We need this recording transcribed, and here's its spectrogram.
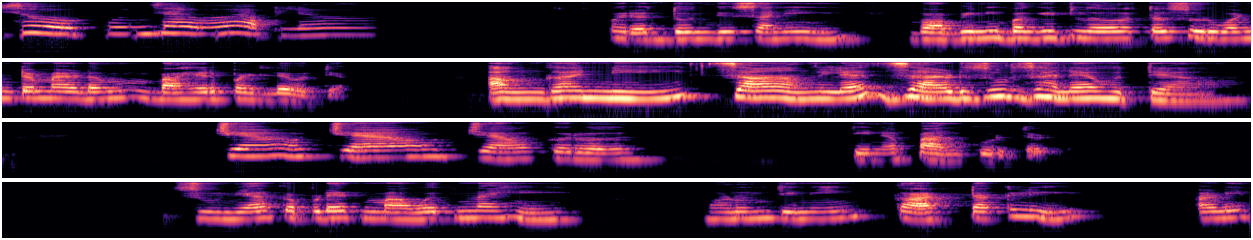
झोपून जावं आपलं. परत दोन दिवसांनी बॉबीनी बघितलं तर सुरवंट मॅडम बाहेर पडल्या होत्या. अंगांनी चांगल्या जाडजूड झाल्या होत्या. च्याव च्याव च्याव करत तिनं पान कुरतडलं जुन्या कपड्यात मावत नाही म्हणून तिने काट टाकली आणि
